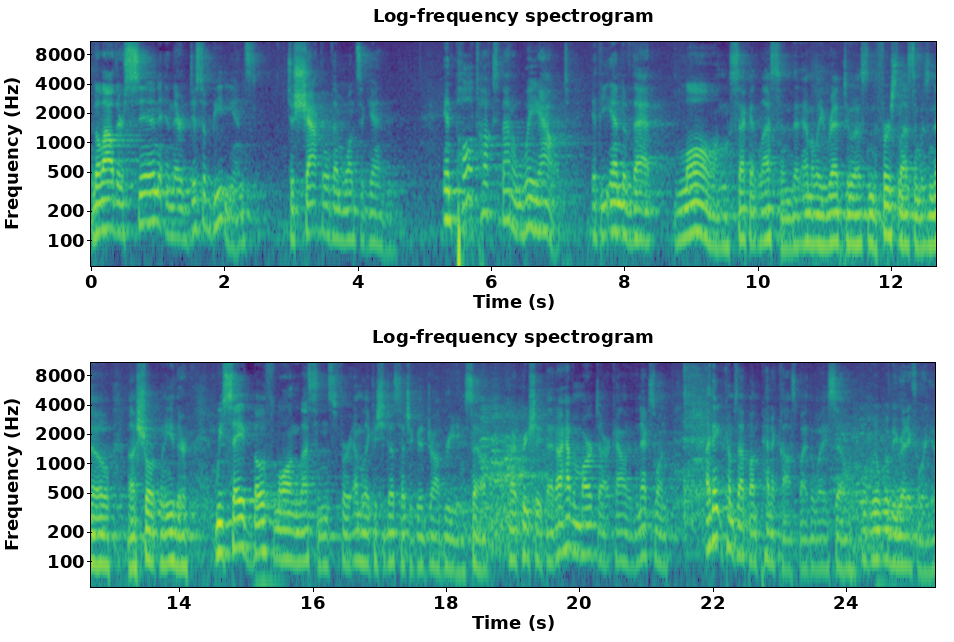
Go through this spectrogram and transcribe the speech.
and allow their sin and their disobedience to shackle them once again. And Paul talks about a way out at the end of that long second lesson that Emily read to us, and the first lesson was no uh, short one either. We saved both long lessons for Emily because she does such a good job reading, so I appreciate that. I have them marked on our calendar. The next one, I think it comes up on Pentecost, by the way, so we'll, we'll be ready for you.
